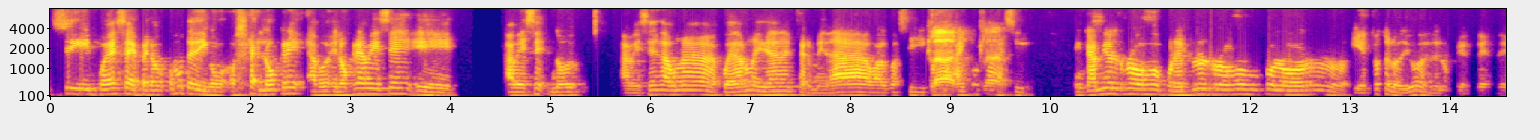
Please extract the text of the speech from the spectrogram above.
Sí, puede ser, pero ¿cómo te digo? O sea, el ocre, el ocre a veces, eh, a veces no, a veces da una, puede dar una idea de enfermedad o algo así. Claro, hay cosas claro. así. En cambio, el rojo, por ejemplo, el rojo es un color, y esto te lo digo desde, lo que, desde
